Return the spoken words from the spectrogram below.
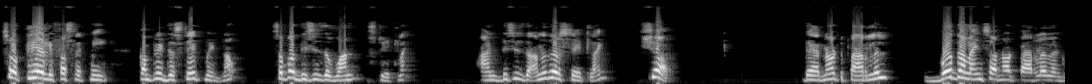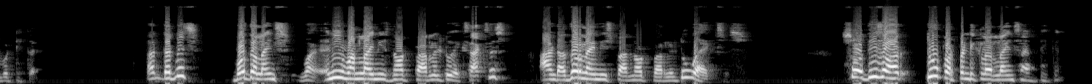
So clearly first let me complete the statement now. Suppose this is the one straight line and this is the another straight line. Sure, they are not parallel. Both the lines are not parallel and vertical. And that means both the lines, any one line is not parallel to x-axis and other line is not parallel to y-axis. So these are two perpendicular lines I have taken.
